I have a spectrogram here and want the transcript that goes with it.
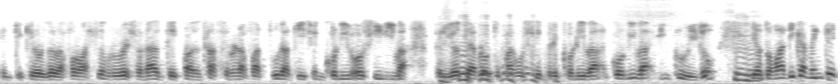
entre que los de la formación profesional, que cuando te hacen una factura te dicen con IVA o sin IVA, pero yo te hablo que pago siempre con IVA, con IVA incluido, y automáticamente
